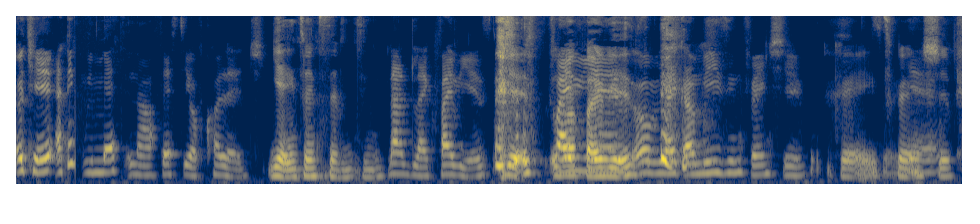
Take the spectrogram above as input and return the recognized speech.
Okay, I think we met in our first year of college. Yeah, in 2017. That's like five years. Yes, five, five years, years, of like amazing friendship. Great so, friendship. Yeah.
